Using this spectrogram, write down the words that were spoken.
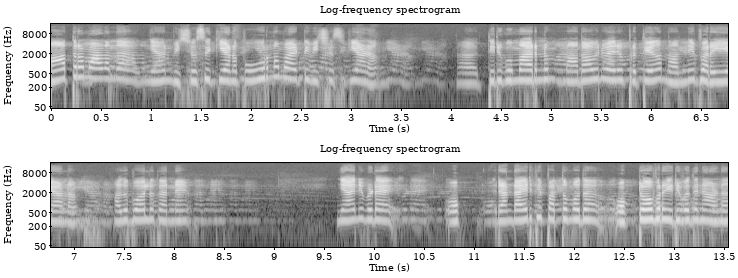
മാത്രമാണെന്ന് ഞാൻ വിശ്വസിക്കുകയാണ്. പൂർണമായിട്ട് വിശ്വസിക്കുകയാണ്. തിരുകുമാരനും മാതാവിനും അതിന് പ്രത്യേകം നന്ദി പറയുകയാണ്. അതുപോലെ തന്നെ ഞാനിവിടെ രണ്ടായിരത്തി പത്തൊമ്പത് ഒക്ടോബർ ഇരുപതിനാണ്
